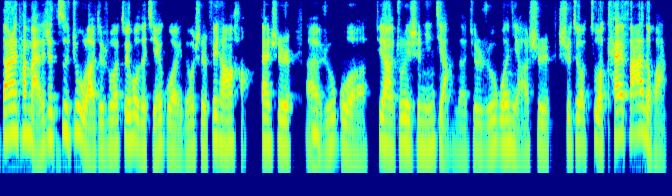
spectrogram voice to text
当然，他买的是自住了，就是说最后的结果也都是非常好。但是，呃，如果就像朱律师您讲的，就是如果你要是是做做开发的话，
